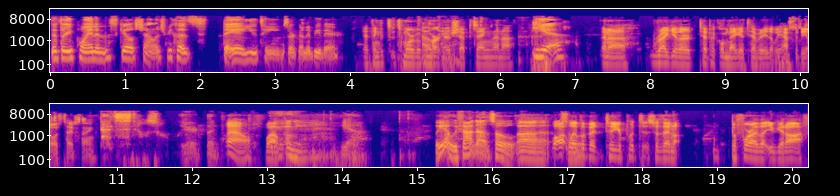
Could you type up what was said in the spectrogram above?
the three point and the skills challenge because the AAU teams are going to be there. I think it's it's more of a Okay. partnership thing than a Yeah, than a regular typical negativity that we have to deal with type thing. That's still so weird, but Well, welcome. Any- Yeah. But yeah, we found out. So, uh, Well, so- wait, but, but to your put, so then before I let you get off,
